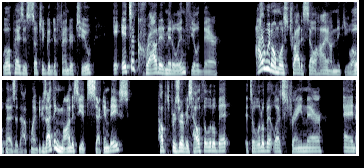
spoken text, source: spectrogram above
Lopez is such a good defender too it's a crowded middle infield there. I would almost try to sell high on Nicky Lopez at that point because I think Mondesi at second base helps preserve his health a little bit. It's a little bit less strain there. And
